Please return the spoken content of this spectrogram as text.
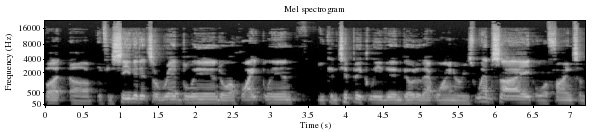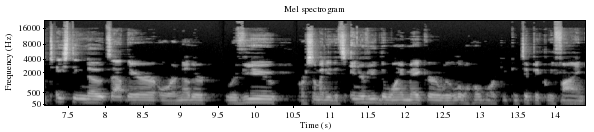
But uh, if you see that it's a red blend or a white blend, you can typically then go to that winery's website or find some tasting notes out there or another review or somebody that's interviewed the winemaker with a little homework. You can typically find,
